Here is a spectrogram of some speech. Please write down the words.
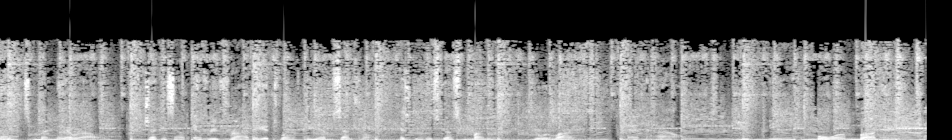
Matt Manero. Check us out every Friday at 12 p.m. Central as we discuss money, your life, and how you need more money.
